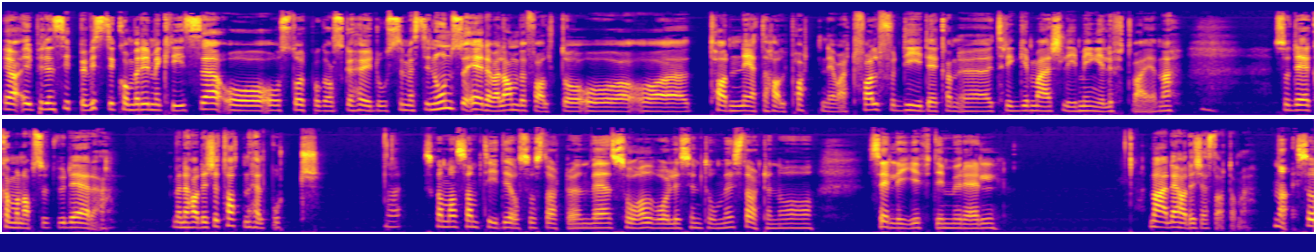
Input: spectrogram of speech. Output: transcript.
Ja, i prinsippet, hvis de kommer inn med krise og, og står på ganske høy dose Mestinon, så er det vel anbefalt å, å, å, ta den ned til halvparten i hvert fall, fordi det kan uh, trigge mer sliming i luftveiene. Mm. Så det kan man absolutt vurdere. Men jeg hadde ikke tatt den helt bort. Nei. Skal man samtidig også starte med så alvorlige symptomer, starte noe cellegift, i murell? Nei, det hadde ikke jeg starta med. Nei, så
